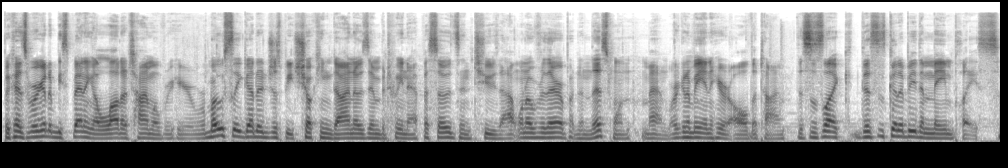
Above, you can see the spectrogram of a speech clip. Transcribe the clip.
Because we're going to be spending a lot of time over here. We're mostly going to just be chucking dinos in between episodes into that one over there. But in this one, man, we're going to be in here all the time. This is like, this is going to be the main place.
